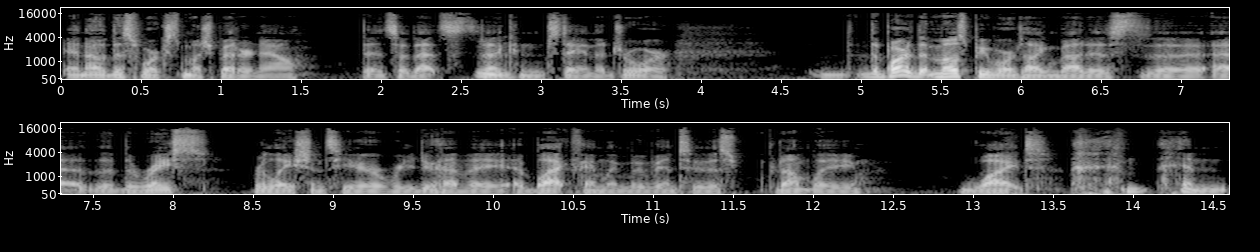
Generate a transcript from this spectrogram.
And oh, this works much better now. Then so that's mm. that hmm. can stay in the drawer the part that most people are talking about is the uh, the, the, race relations here, where you do have a, a black family move into this predominantly white and, and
